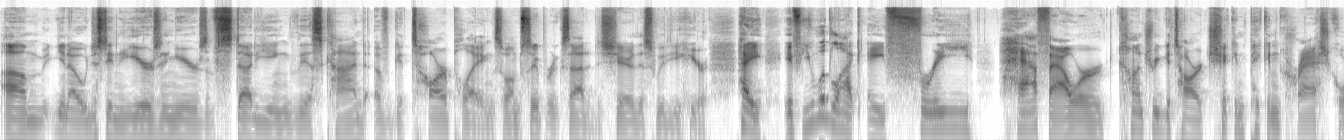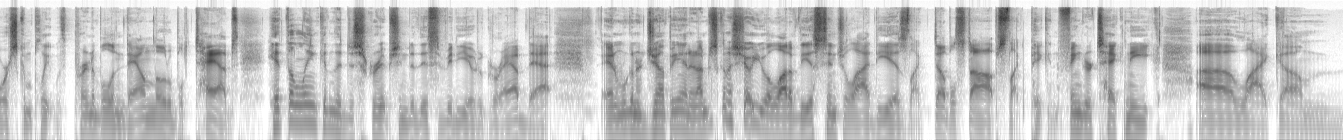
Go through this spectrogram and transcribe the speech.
um, you know, just in years and years of studying this kind of guitar playing. So I'm super excited to share this with you here. Hey, if you would like a free half hour country guitar chicken picking crash course complete with printable and downloadable tabs. Hit the link in the description to this video to grab that. And we're going to jump in and I'm just going to show you a lot of the essential ideas like double stops, like pick and finger technique, uh, like um,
